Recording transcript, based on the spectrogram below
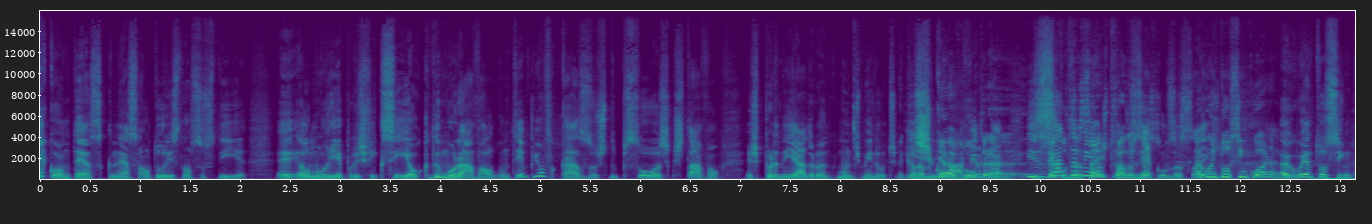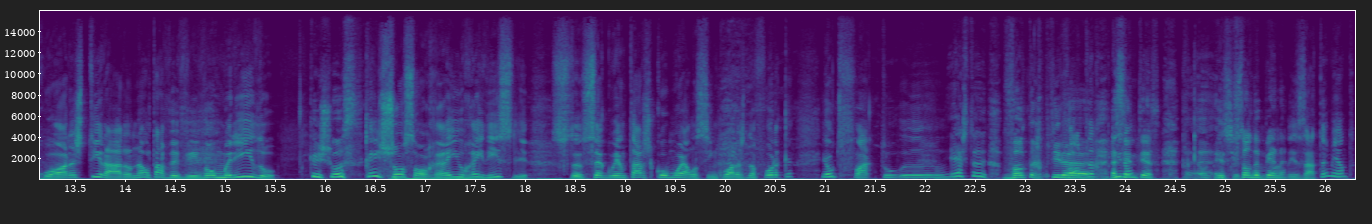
Acontece que nessa altura isso não sucedia. Eh, ele morria por asfixia, o que demorava algum tempo, e houve casos de pessoas que estavam a espernear durante muitos minutos. Aquela mulher adulta, exatamente, no século XVI, aguentou 5 horas. Aguentou 5 horas, tiraram-na, ela estava viva, o marido Queixou-se. Queixou-se ao rei e o rei disse-lhe: se, se, aguentares como ela 5 horas na forca, eu de facto. Uh... Esta. Volta a repetir, a, a, repetir a, sentença. A, execução da pena. Exatamente.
